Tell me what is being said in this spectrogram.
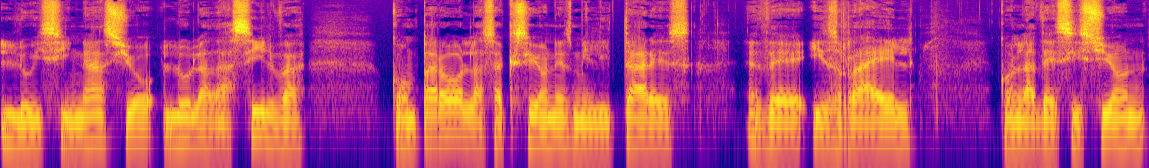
Luis Ignacio Lula da Silva comparó las acciones militares de Israel con la decisión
